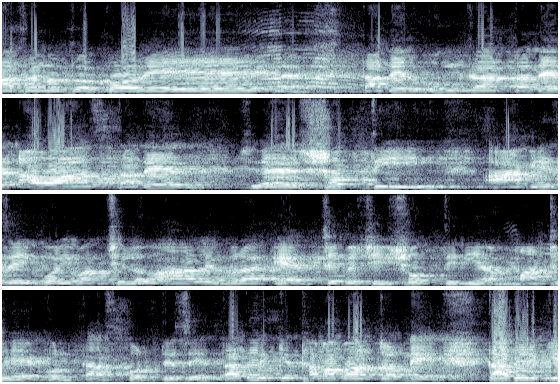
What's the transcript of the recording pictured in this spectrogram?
মাথা নত করে তাদের হুঙ্কার, তাদের আওয়াজ, তাদের শক্তি আগে যে পরিমাণ ছিল, আলেমরা এর চেয়ে বেশি শক্তি নিয়ে মাঠে এখন কাজ করতেছে। তাদেরকে থামাবার জন্যে, তাদেরকে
